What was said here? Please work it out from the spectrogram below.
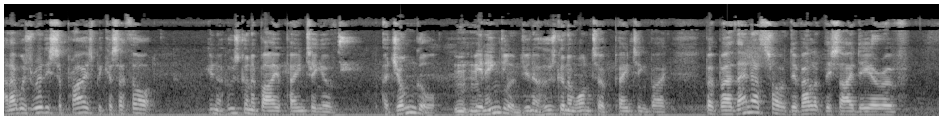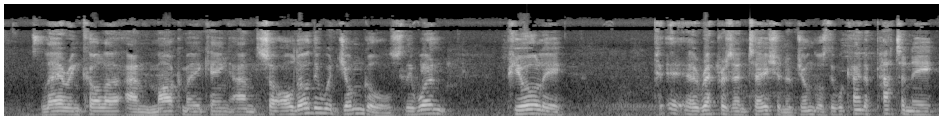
And I was really surprised because I thought, you know, who's going to buy a painting of a jungle in England? You know, who's going to want a painting by. But by then I sort of developed this idea of layering colour and mark making. And so, although they were jungles, they weren't purely uh, a representation of jungles. They were kind of patterny,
